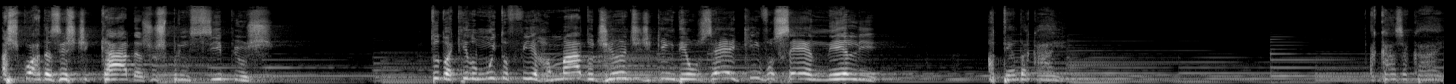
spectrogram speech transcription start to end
as cordas esticadas, os princípios, tudo aquilo muito firmado diante de quem Deus é e quem você é nele, a tenda cai, a casa cai.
